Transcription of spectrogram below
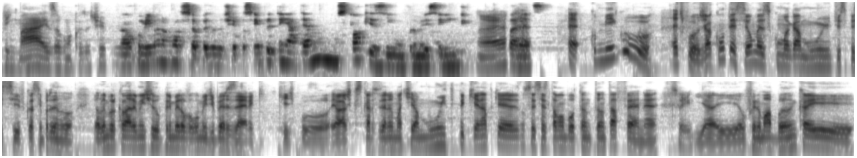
vir mais, alguma coisa do tipo. Não, comigo não aconteceu coisa do tipo. Sempre tem até um estoquezinho pro mês seguinte, É. parece. É, comigo. É tipo, já aconteceu, mas com um mangá muito específico, assim, por exemplo, eu lembro claramente do primeiro volume de Berserk, que, tipo, eu acho que os caras fizeram uma tira muito pequena, porque não sei se eles estavam botando tanta fé, né? Sim. E aí eu fui numa banca e.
